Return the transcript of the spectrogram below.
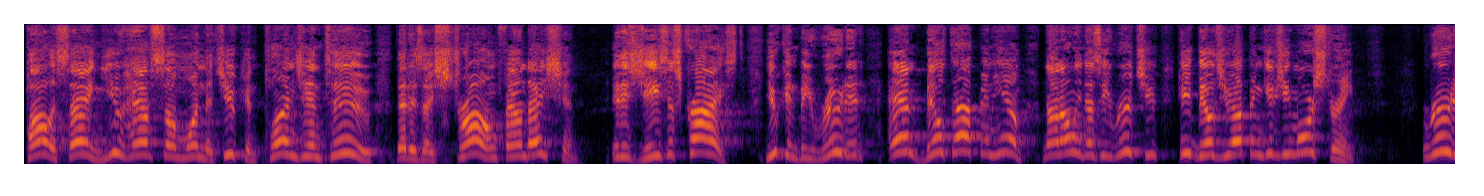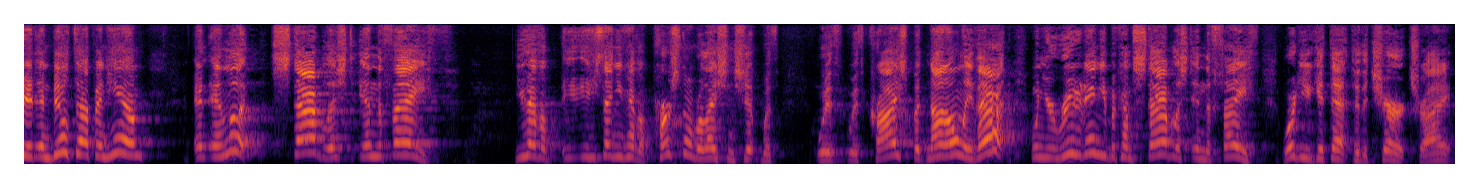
Paul is saying you have someone that you can plunge into that is a strong foundation. It is Jesus Christ. You can be rooted and built up in Him. Not only does He root you, He builds you up and gives you more strength. Rooted and built up in Him. And, and look, established in the faith. You have a, he's saying you have a personal relationship with, with, with Christ, but not only that, when you're rooted in, you become established in the faith. Where do you get that? Through the church, right?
